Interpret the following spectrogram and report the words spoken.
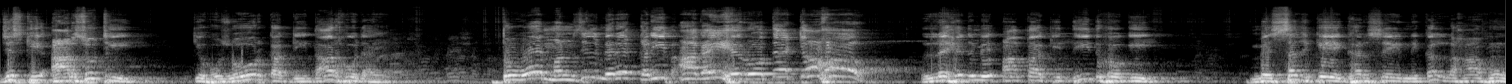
जिसकी आरज़ू थी कि हुजूर का दीदार हो जाए। तो वो मंजिल मेरे करीब आ गई है, रोते क्यों हो? लहद में आका की दीद होगी। मैं सज के घर से निकल रहा हूँ।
